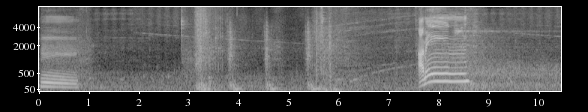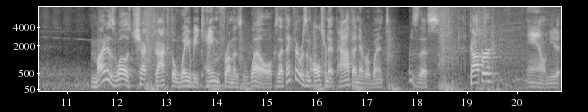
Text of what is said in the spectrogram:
Hmm. I mean, might as well as check back the way we came from as well, because I think there was an alternate path I never went. What is this? Copper? Eh, I don't need it.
